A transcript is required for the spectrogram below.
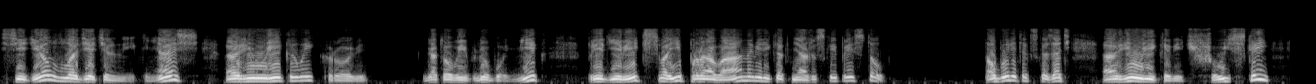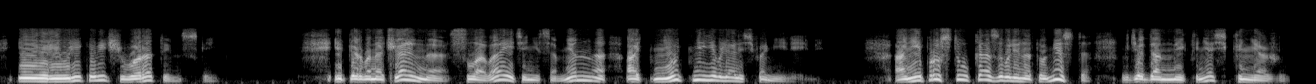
сидел владетельный князь Рюриковой крови, готовый в любой миг предъявить свои права на великокняжеский престол то были, так сказать, Рюрикович Шуйской и Рюрикович Воротынской. И первоначально слова эти, несомненно, отнюдь не являлись фамилиями. Они просто указывали на то место, где данный князь княжил.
